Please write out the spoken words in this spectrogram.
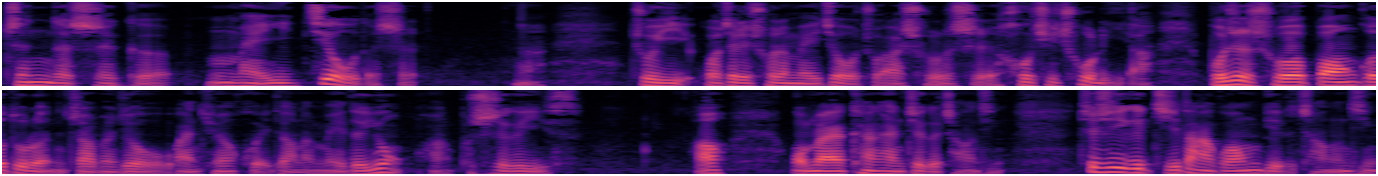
真的是个没救的事啊！注意，我这里说的没救，主要说的是后期处理啊，不是说曝光过度了，你照片就完全毁掉了，没得用啊，不是这个意思。好，我们来看看这个场景，这是一个极大光比的场景，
